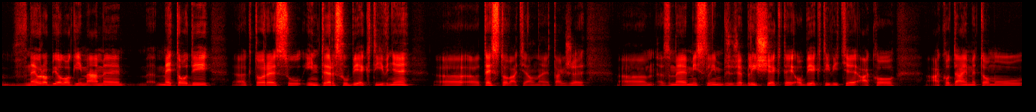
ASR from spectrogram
v neurobiológii máme metódy, ktoré sú intersubjektívne testovateľné. Takže eh, sme, myslím, že bližšie k tej objektivite ako, ako dajme tomu eh,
